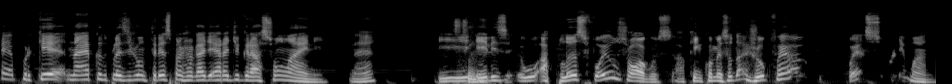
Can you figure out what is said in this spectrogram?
É, porque na época do PlayStation 3 para jogar era de graça online, né? E Sim. eles. A Plus foi os jogos. Quem começou a dar jogo foi a, foi a Sony, mano.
